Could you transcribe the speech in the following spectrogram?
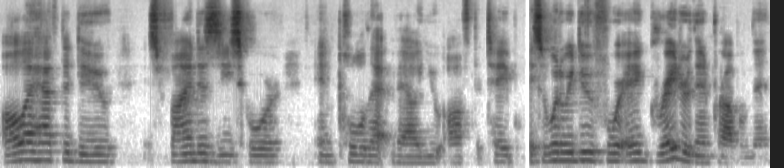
all I have to do is find a z-score and pull that value off the table. Okay, so what do we do for a greater than problem then?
